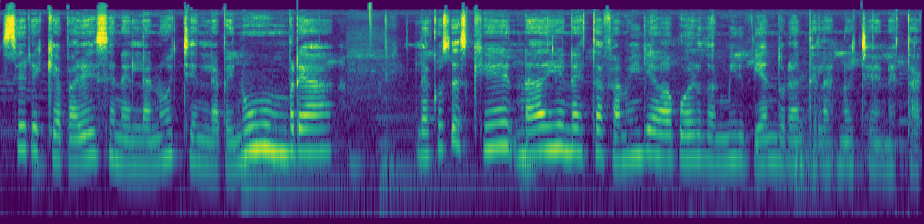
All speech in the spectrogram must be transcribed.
seres que aparecen en la noche en la penumbra. La cosa es que nadie en esta familia va a poder dormir bien durante las noches en esta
